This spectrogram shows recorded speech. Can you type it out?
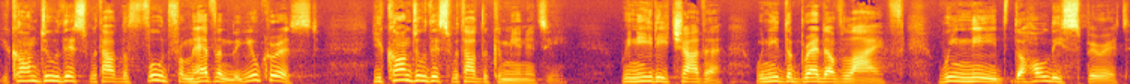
You can't do this without the food from heaven, the Eucharist. You can't do this without the community. We need each other. We need the bread of life. We need the Holy Spirit.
